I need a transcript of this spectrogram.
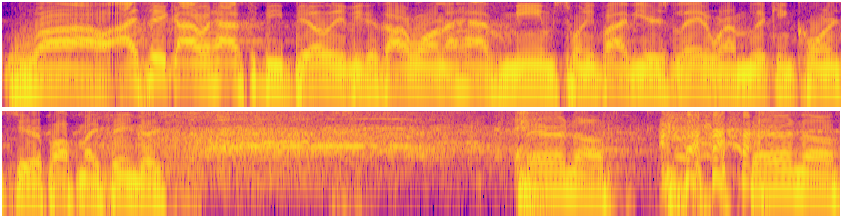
Wow. I think I would have to be Billy because I want to have memes 25 years later where I'm licking corn syrup off my fingers. Fair enough. Fair enough.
